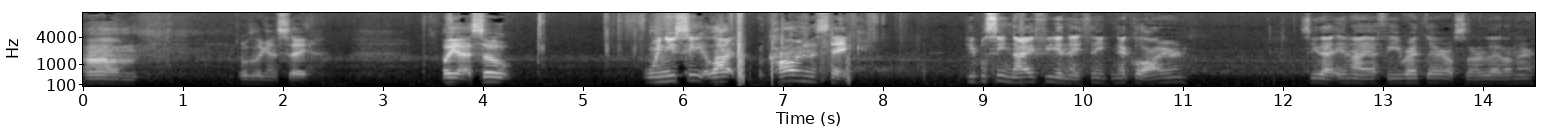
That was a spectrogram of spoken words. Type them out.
Um, what was I gonna say? Oh yeah, so when you see a lot common mistake. People see NIFE and they think nickel iron. See that NIFE right there? I'll center that on there.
